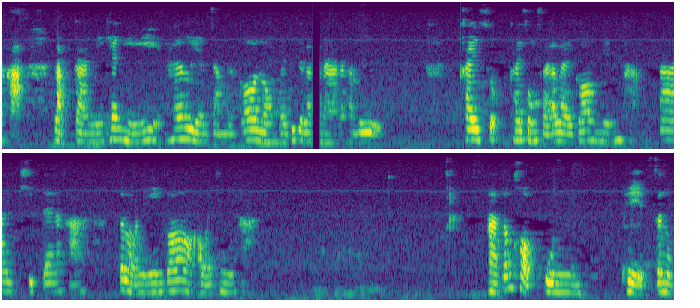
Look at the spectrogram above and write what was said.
นะคะ หลักการมีแค่นี้ให้นักเรียนจำแล้วก็ลองไปพิจารณานะคะลูก ใครสใครสงสัยอะไรก็เม้นถามใต้คลิปได้นะคะสำหรับวันนี้ก็เอาไว้แค่นี้ค่ะต้องขอบคุณเพจสนุก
